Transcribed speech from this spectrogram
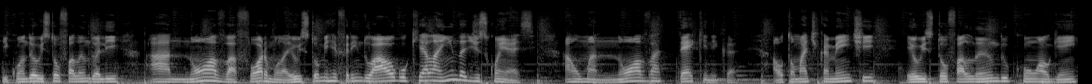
E quando eu estou falando ali a nova fórmula, eu estou me referindo a algo que ela ainda desconhece, a uma nova técnica. Automaticamente eu estou falando com alguém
